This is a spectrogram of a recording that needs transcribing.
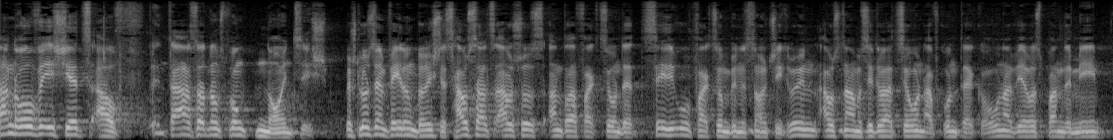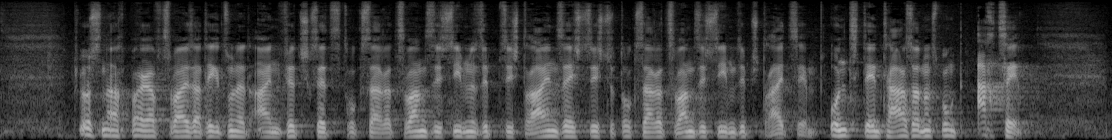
Dann rufe ich jetzt auf Tagesordnungspunkt 90, Beschlussempfehlung Bericht des Haushaltsausschusses, anderer Fraktion der CDU-Fraktion BÜNDNIS 90 die GRÜNEN, Ausnahmesituation aufgrund der Coronavirus-Pandemie, Beschluss nach § 2 Art. 241 Gesetz, Drucksache 20 77 63 zu Drucksache 20 77 13 und den Tagesordnungspunkt 18,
